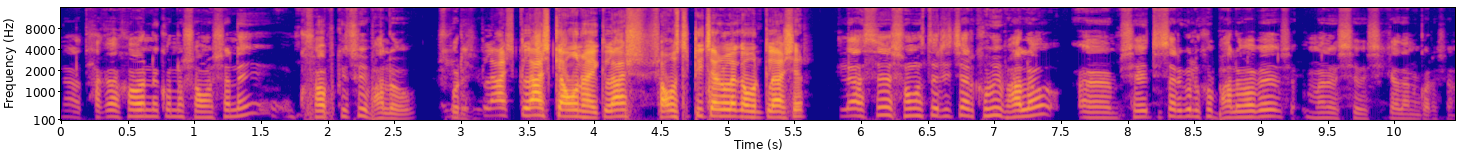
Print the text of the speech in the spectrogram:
না থাকা খাওয়া নিয়ে কোনো সমস্যা নেই। সব কিছুই ভালো করেছে। ক্লাস ক্লাস কেমন হয়? ক্লাস সমস্ত টিচারগুলো কেমন ক্লাসের ক্লাসে সমস্ত টিচার খুবই ভালো। সেই টিচারগুলো খুব ভালোভাবে মানে সে- শিক্ষাদান করেছেন।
